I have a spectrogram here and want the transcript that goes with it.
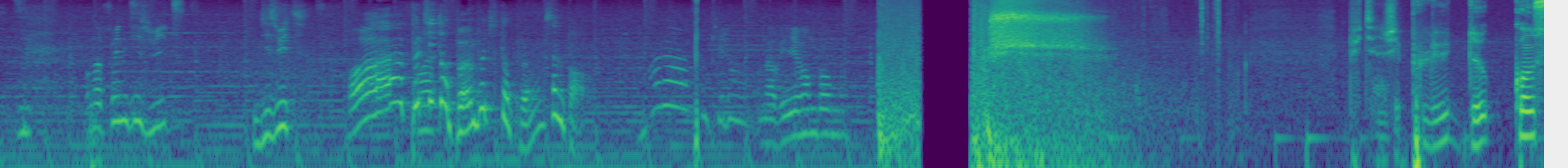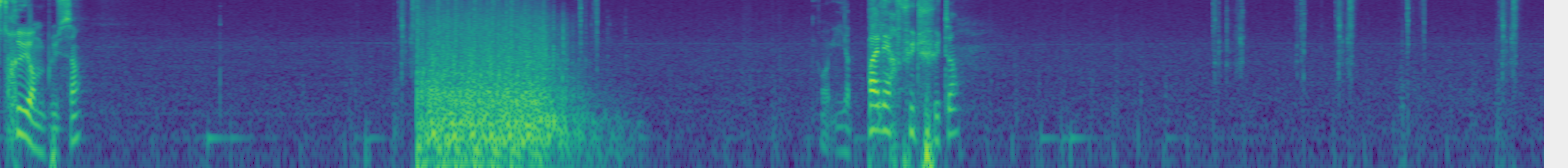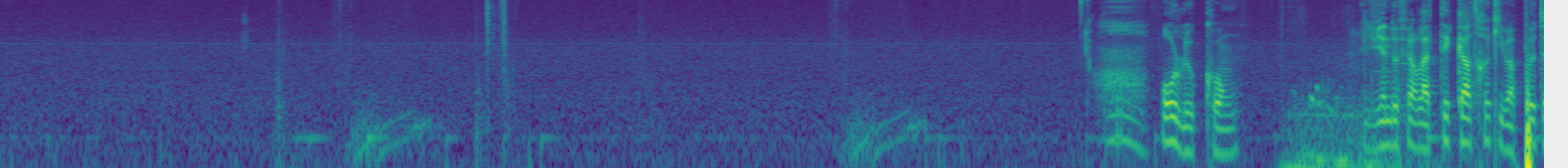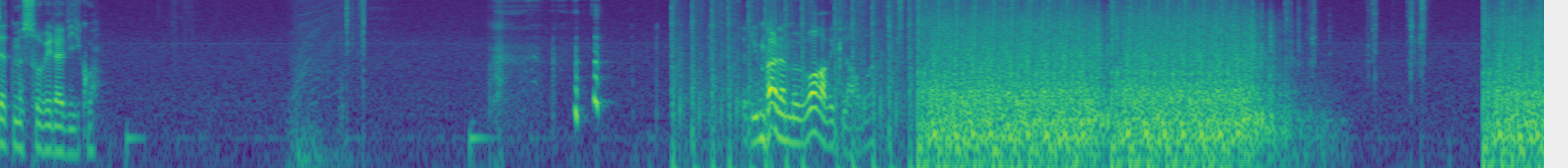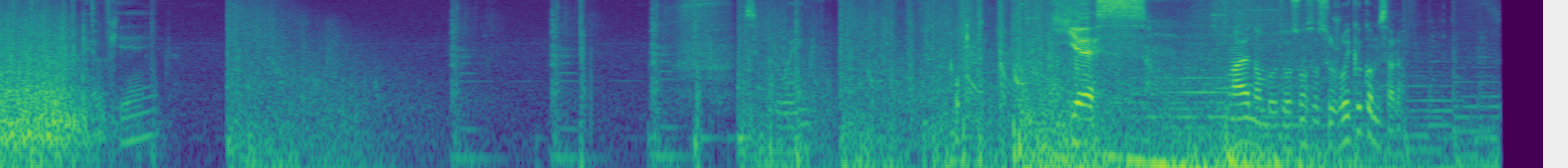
On a fait une 18. 18. Ouais, petit top 1, petit top 1, sympa. Voilà, tranquillou. On arrive en bombe. Putain, j'ai plus de construit en plus, hein. Oh, il a pas l'air fut-fut, hein. Oh le con. Il vient de faire la T4 qui va peut-être me sauver la vie quoi. T'as du mal à me voir avec l'arbre. Allez, ok. C'est pas loin. Ok. Yes Ouais, non, bah, de toute façon, ça se jouait que comme ça, là.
